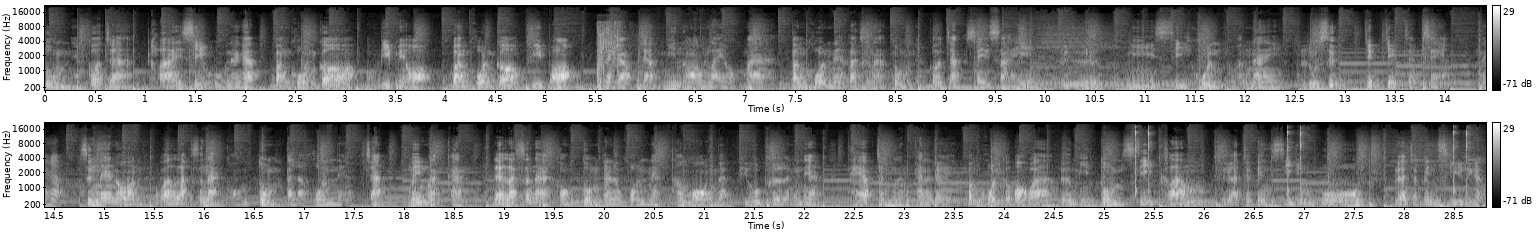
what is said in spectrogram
ตุ่มเนี่ยก็จะคล้ายสิวนะครับ บางคนก็บีบไม่ออก บางคนก็บีบออกนะครับและมีหนองไหลออกมา บางคนเนี่ยลักษณะตุ่มเนี่ยก็จะใสๆหรือมีสีขุ่นอยู่ข้างใน รู้สึกเจ็บๆแสบ นะครับ ซึ่งแน่นอนว่าลักษณะของตุ่มแต่ละคนเนี่ยจะไม่เหมือนกัน และลักษณะของตุ่มแต่ละคนเนี่ยถ้ามองแบบผิวเผินเนี่ยแทบจะเหมือนกันเลย บางคนก็บอกว่าเออมีตุ่มสีคล้ำหรืออาจจะเป็นสีชมพูหรืออาจจะเป็นสีเหลือง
